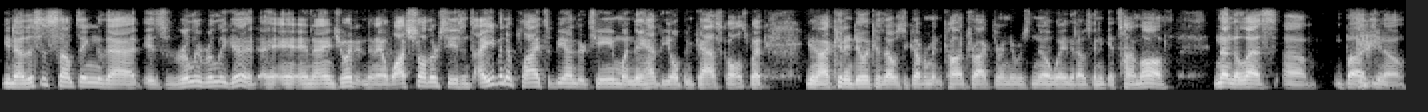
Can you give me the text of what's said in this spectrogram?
you know, this is something that is really, really good, and, and I enjoyed it. And I watched all their seasons. I even applied to be on their team when they had the open cast calls, but you know, I couldn't do it because I was a government contractor, and there was no way that I was going to get time off. Nonetheless, um, but you know,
